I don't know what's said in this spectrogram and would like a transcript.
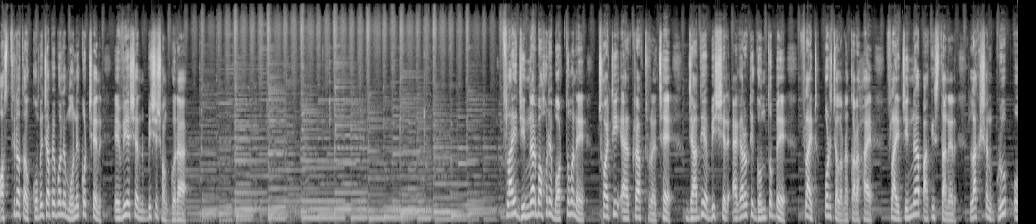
অস্থিরতাও কমে যাবে বলে মনে করছেন এভিয়েশন বিশেষজ্ঞরা। ফ্লাই জিন্নার বহরে বর্তমানে ছয়টি এয়ারক্রাফট রয়েছে, যা দিয়ে বিশ্বের এগারোটি গন্তব্যে ফ্লাইট পরিচালনা করা হয়। ফ্লাই জিন্না পাকিস্তানের লাকসান গ্রুপ ও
